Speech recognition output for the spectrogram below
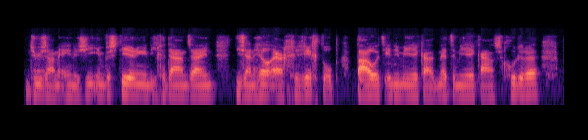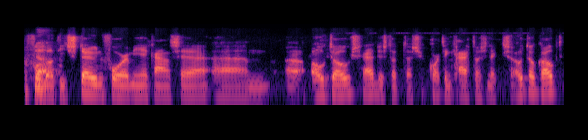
duurzame energie-investeringen die gedaan zijn, die zijn heel erg gericht op bouw het in Amerika met Amerikaanse goederen. Bijvoorbeeld die steun voor Amerikaanse ehm, eh, auto's. Hè? Dus dat als je korting krijgt als je een elektrische auto koopt.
